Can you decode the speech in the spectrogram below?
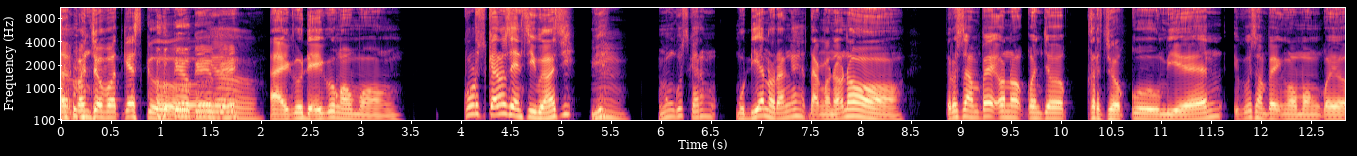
konco podcastku. Oke, oke, oke. Ah, iku dek iku ngomong. Kulo sekarang sensi banget sih. Iya, Hmm. emang gue sekarang kemudian orangnya tak ngono no. Terus sampai ono konco kerjaku mbien, iku sampai ngomong koyo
